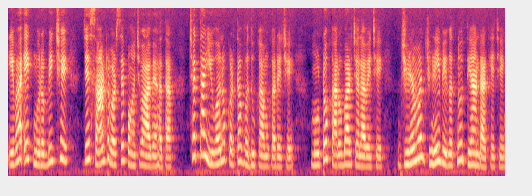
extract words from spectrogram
એવા એક મુરબ્બી છે જે સાઠ વર્ષે પહોંચવા આવ્યા હતા. છતાં યુવાનો કરતાં વધુ કામ કરે છે. મોટો કારોબાર ચલાવે છે. ઝીણામાં ઝીણી વિગતનું ધ્યાન રાખે છે.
